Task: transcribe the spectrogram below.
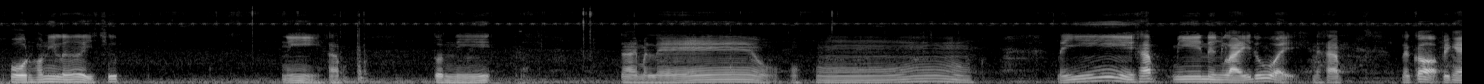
โคนเขานี่เลยชึบนี่ครับต้นนี้ ได้มาแล้วโอ้โหนี่ครับมีหนึ่งไหลด้วยนะครับ แล้วก็เป็นไง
